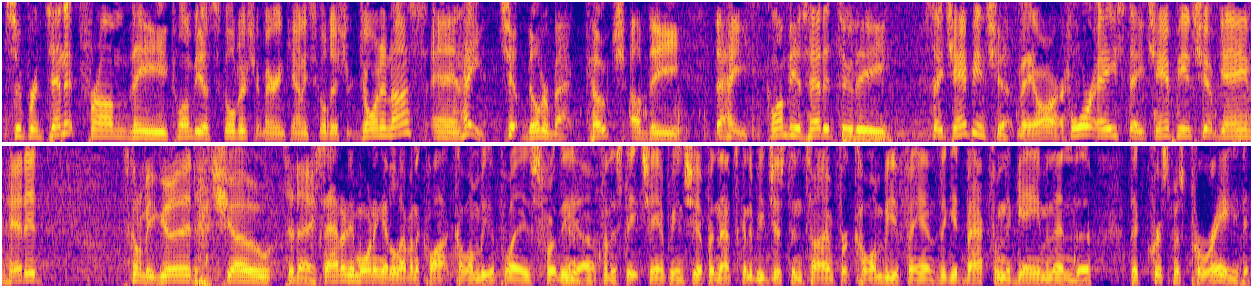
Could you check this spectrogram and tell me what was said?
Superintendent from the Columbia School District, Marion County School District, joining us. And hey, Chip Bilderback, coach of the, the hey, Columbia's headed to the state championship. They are. 4A state championship game headed. It's going to be a good show today. Saturday morning at 11 o'clock, Columbia plays for the uh, for the state championship, and that's going to be just in time for Columbia fans to get back from the game, and then the the Christmas parade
